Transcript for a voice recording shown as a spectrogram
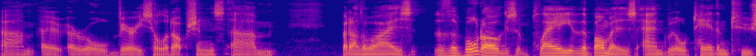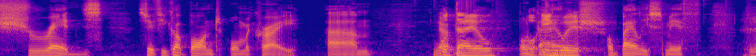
um, are, are all very solid options. Um, but otherwise, the Bulldogs play the Bombers and will tear them to shreds. So if you've got Bont or McRae, um, you know, or Dale, or, or Dale, English, or Bailey Smith, or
